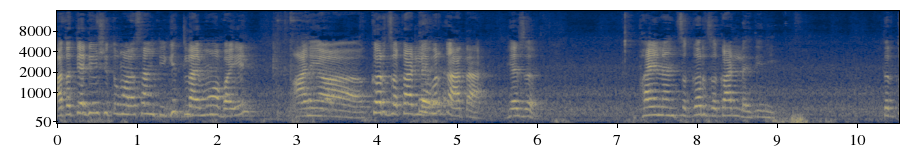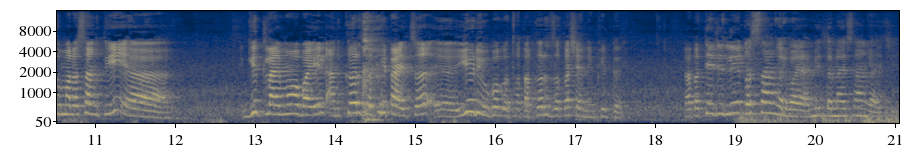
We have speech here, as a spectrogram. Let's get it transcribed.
आता त्या दिवशी तुम्हाला सांगते घेतलाय मोबाईल आणि कर्ज काढलंय बरं का आता ह्याच. फायनान्सचं कर्ज काढलंय तिने. तर तुम्हाला सांगती घेतलाय मोबाईल आणि कर्ज फिटायचं येडीव बघत होता कर्ज कशाने फिटल. आता त्याची लेखच सांगेल बाया मी तर नाही सांगायची.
